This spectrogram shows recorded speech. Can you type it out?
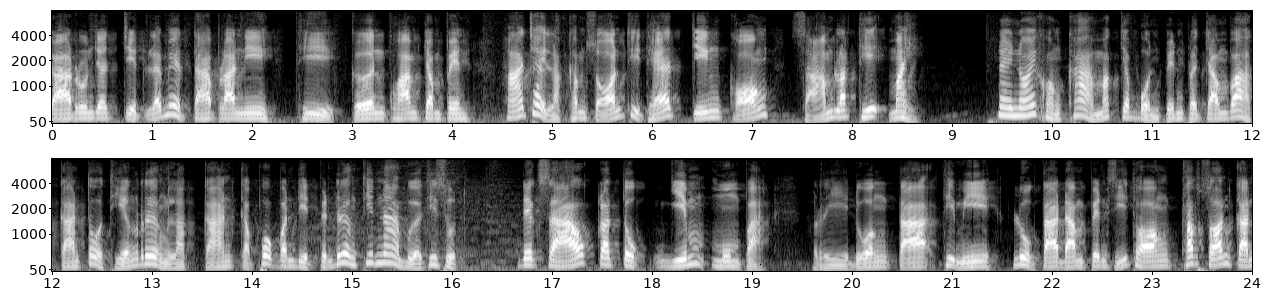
การุญยจิตและเมตตาปราณีที่เกินความจำเป็น หาใช่หลักคำสอนที่แท้จริงของสามลัทธิไม่ ในน้อยของข้ามักจะบ่นเป็นประจำว่าการโต้เถียงเรื่องหลักการกับพวกบัณฑิตเป็นเรื่องที่น่าเบื่อที่สุด เด็กสาวกระตุกยิ้มมุมปาก รีดวงตาที่มีลูกตาดำเป็นสีทอง ทับซ้อนกัน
